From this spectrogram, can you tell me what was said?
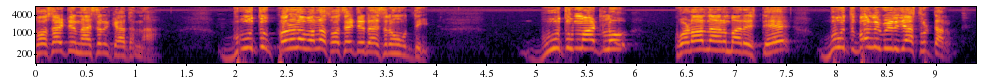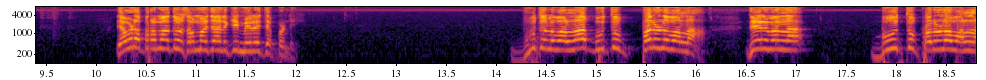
సొసైటీ నాశనం కాదన్నా. బూతు పనుల వల్ల సొసైటీ నాశనం అవుద్ది. బూతు మాటలు కొడాలని మారేస్తే బూత్ పనులు వీళ్ళు చేస్తుంటారు. ఎవడ ప్రమాదం సమాజానికి మీరే చెప్పండి. బూతుల వల్ల బూతు పనుల వల్ల దేనివల్ల బూతు పనుల వల్ల.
